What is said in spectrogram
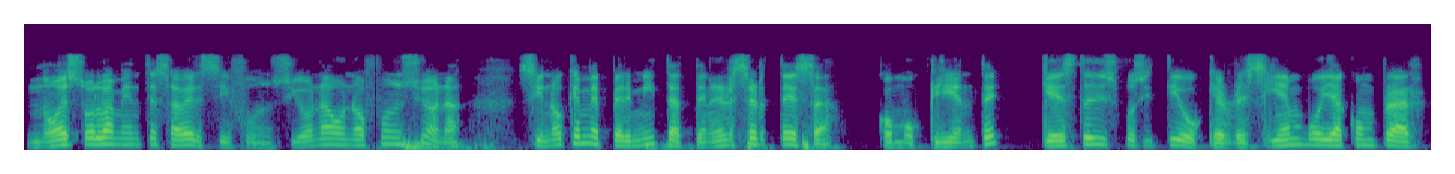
No es solamente saber si funciona o no funciona, sino que me permita tener certeza como cliente que este dispositivo que recién voy a comprar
